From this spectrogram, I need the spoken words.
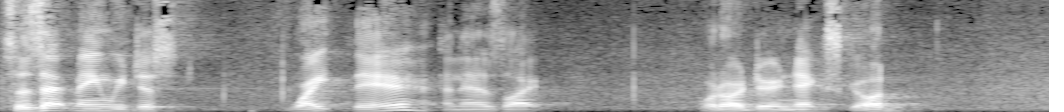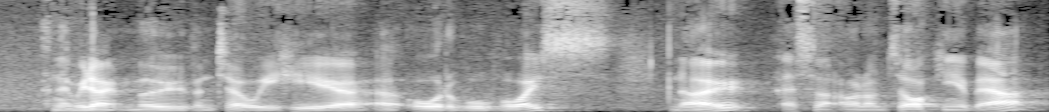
So, does that mean we just wait there and then it's like, what do I do next, God? And then we don't move until we hear an audible voice? No, that's not what I'm talking about.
